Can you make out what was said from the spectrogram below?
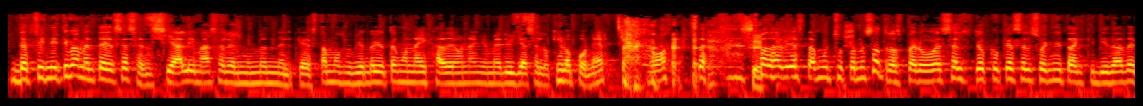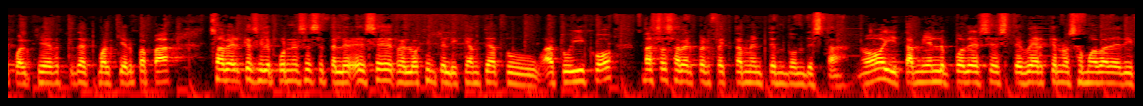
Definitivamente es esencial y más en el mundo en el que estamos viviendo. Yo tengo una hija de un año y medio y ya se lo quiero poner, ¿no? Todavía está mucho con nosotros, pero es el, yo creo que es el sueño y tranquilidad de cualquier, de cualquier papá saber que si le pones ese, ese reloj inteligente a tu, a tu hijo, vas a saber perfectamente en dónde está, ¿no? Y también le puedes este, ver que no se mueva de,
